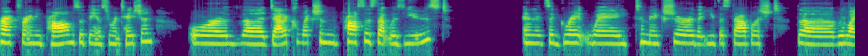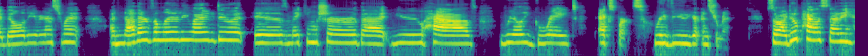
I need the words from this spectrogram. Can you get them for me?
correct for any problems with the instrumentation or the data collection process that was used. and it's a great way to make sure that you've established the reliability of your instrument. Another validity way to do it is making sure that you have really great experts review your instrument. So I do a pilot study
